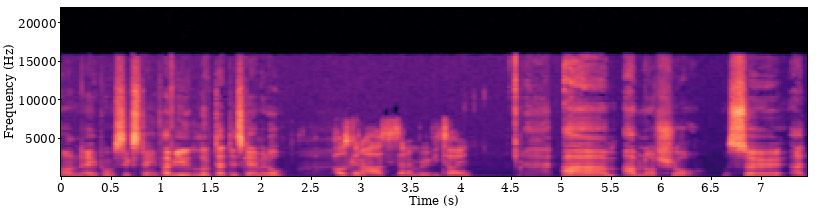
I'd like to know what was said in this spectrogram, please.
on April 16th. Have you looked at this game at all? I was going to ask, is that a movie tie-in? Um, I'm not sure. So I,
